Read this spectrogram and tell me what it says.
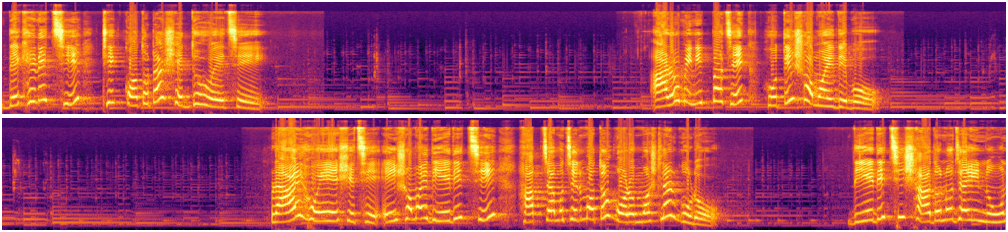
দেখে নিচ্ছি ঠিক কতটা সেদ্ধ হয়েছে। আরও মিনিট পাঁচেক হতে সময় দেবো। প্রায় হয়ে এসেছে। এই সময় দিয়ে দিচ্ছি হাফ চামচের মতো গরম মশলার গুঁড়ো। দিয়ে দিচ্ছি স্বাদ অনুযায়ী নুন,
